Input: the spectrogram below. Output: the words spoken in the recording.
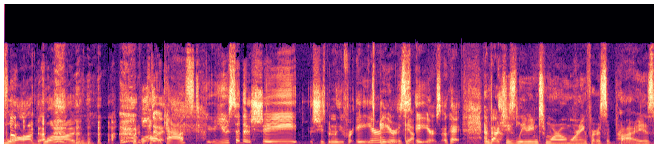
vlog, blog, what, We'll podcast. You said that Shay, she's been with you for eight years? Eight years, yeah. Eight years, okay. In fact, she's leaving tomorrow morning for a surprise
